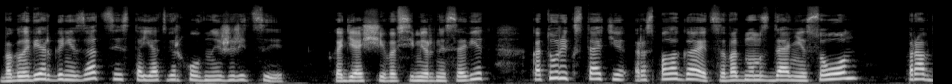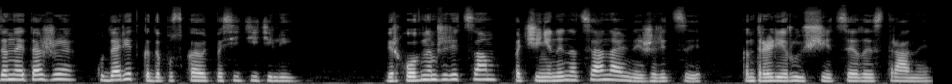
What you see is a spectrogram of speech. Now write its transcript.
Во главе организации стоят верховные жрецы, входящие во Всемирный Совет, который, кстати, располагается в одном здании с ООН, правда, на этаже, куда редко допускают посетителей. Верховным жрецам подчинены национальные жрецы, контролирующие целые страны.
